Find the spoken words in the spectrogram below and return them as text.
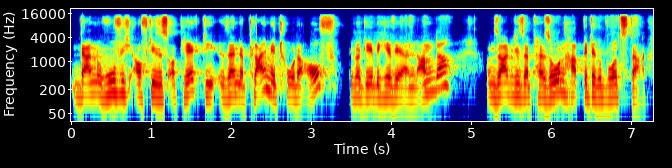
Dann rufe ich auf dieses Objekt die SendApply-Methode auf, übergebe hier wieder ein Lambda und sage dieser Person, hab bitte Geburtstag.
